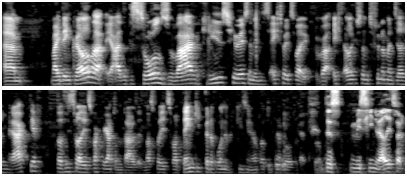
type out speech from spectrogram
Ehm, maar ik denk wel dat ja, dit is zo'n zware crisis geweest. En dit is echt wel iets wat, wat echt elke student fundamenteel geraakt heeft. Dat is wel iets wat je gaat onthouden. Dat is wel iets wat denk ik bij de volgende verkiezingen ook wat op naar boven gaat komen. Dus misschien wel iets waar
